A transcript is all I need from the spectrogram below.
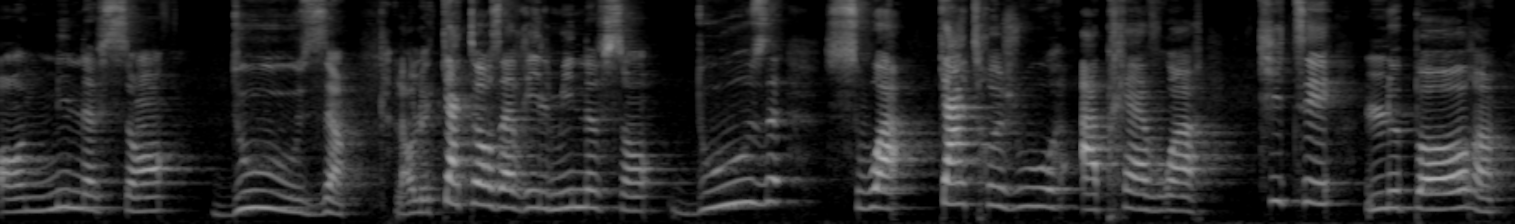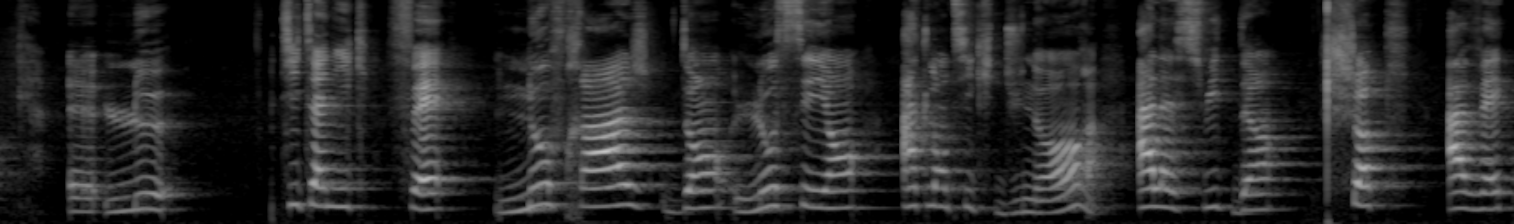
en 1912. Alors le 14 avril 1912, soit quatre jours après avoir quitté le port, euh, le Titanic fait naufrage dans l'océan Atlantique du Nord à la suite d'un choc avec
